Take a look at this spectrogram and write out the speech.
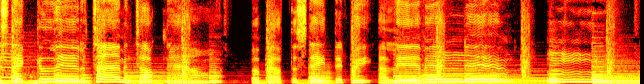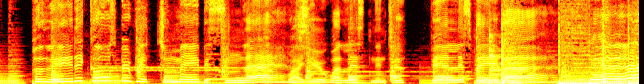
Let's take a little time and talk now about the state that we are living in. Mm. Political, spiritual, maybe some laughs while you are listening to Phyllis Favor. Yeah.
